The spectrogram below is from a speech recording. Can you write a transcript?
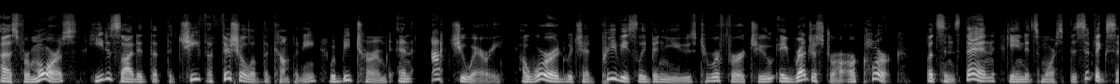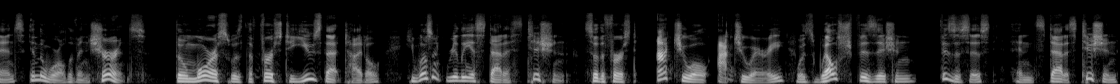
As for Mores, he decided that the chief official of the company would be termed an actuary, a word which had previously been used to refer to a registrar or clerk, but since then gained its more specific sense in the world of insurance. Though Mores was the first to use that title, he wasn't really a statistician, so the first actual actuary was Welsh physician physicist and statistician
